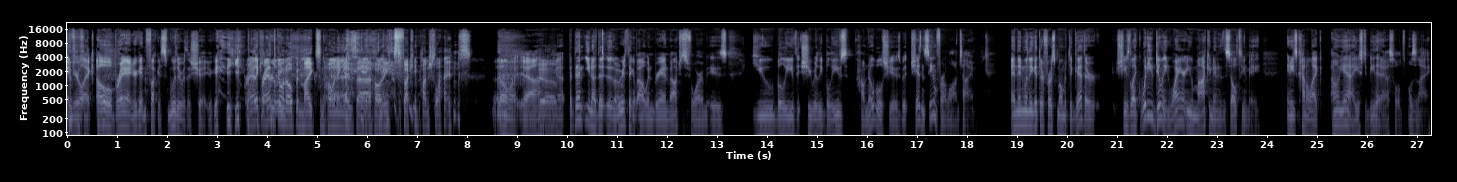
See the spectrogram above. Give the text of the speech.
and you're like, oh, Bran, you're getting fucking smoother with this shit. You're getting, you're like, Bran's really, going open mics and honing his uh, honing his fucking punchlines. Oh my, yeah, yeah. yeah. But then you know the, the, the weird thing about when Brienne vouches for him is you believe that she really believes how noble she is, but she hasn't seen him for a long time. And then when they get their first moment together, she's like, "What are you doing? Why aren't you mocking and insulting me?" And he's kind of like, "Oh yeah, I used to be that asshole, wasn't I?"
